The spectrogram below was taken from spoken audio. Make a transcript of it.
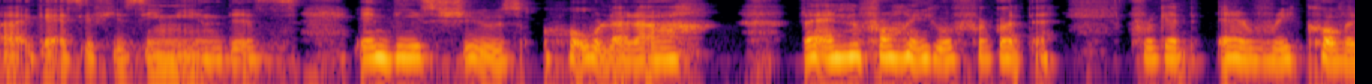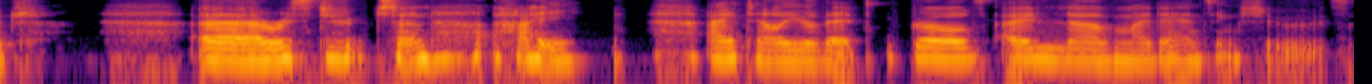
i guess if you see me in this in these shoes oh la la then probably you forgot forget every covid uh restriction i i tell you that girls i love my dancing shoes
